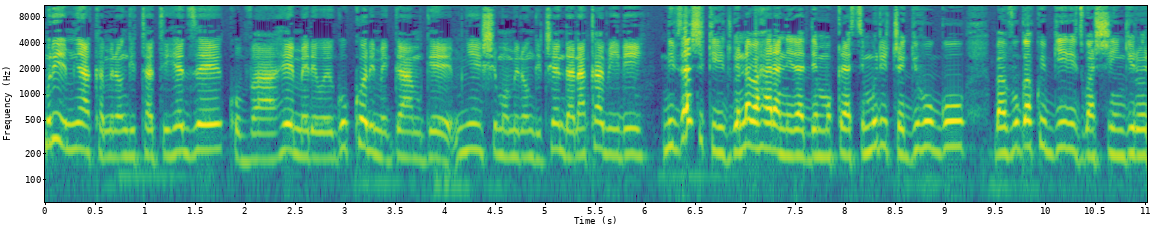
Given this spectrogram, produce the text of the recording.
muri iyi myaka mirongo itatu iheze kuva hemerewe gukora imigambwe myinshi mu mirongo icyenda na kabiri ni vyashikirijwe n'abaharanira demokarasi muri icyo gihugu bavuga ko ibwirizwa nshingiro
